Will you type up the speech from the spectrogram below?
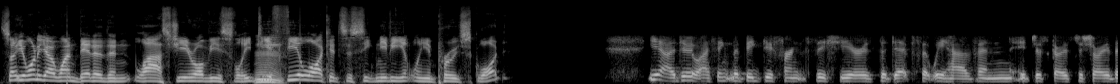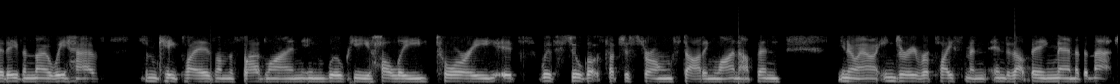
So you want to go one better than last year, obviously. Do mm. you feel like it's a significantly improved squad? Yeah, I do. I think the big difference this year is the depth that we have, and it just goes to show that even though we have some key players on the sideline in Wilkie, Holly, Tori, it's we've still got such a strong starting lineup, and you know our injury replacement ended up being man of the match.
